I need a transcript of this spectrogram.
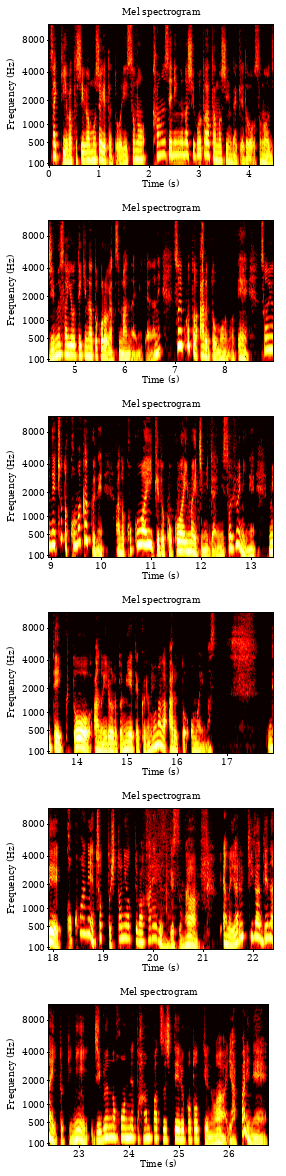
さっき私が申し上げた通り、そのカウンセリングの仕事は楽しいんだけど、その事務作業的なところがつまんないみたいなね、そういうことあると思うので、そういうね、ちょっと細かくね、あの、ここはいいけど、ここはいまいちみたいに、そういうふうにね、見ていくと、あの、いろいろと見えてくるものがあると思います。で、ここはね、ちょっと人によって分かれるんですが、あの、やる気が出ない時に自分の本音と反発していることっていうのは、やっぱりね、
